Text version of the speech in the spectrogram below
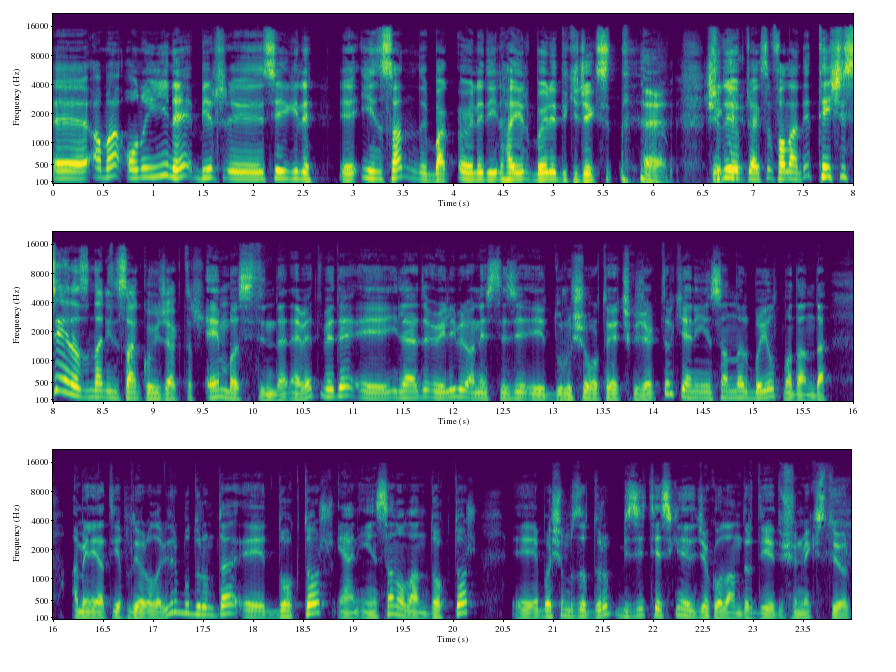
E, ama onu yine bir e, sevgili e, insan bak öyle değil hayır böyle dikeceksin. Evet. Şunu yapacaksın falan diye. Teşhisi en azından insan koyacaktır. En basitinden evet ve de e, ileride öyle bir anestezi e, duruşu ortaya çıkacaktır ki yani insanları bayıltmadan da ameliyat yapılıyor olabilir. Bu durumda e, doktor yani insan olan doktor e, başımızda durup bizi teskin edecek olandır diye düşünmek istiyorum.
